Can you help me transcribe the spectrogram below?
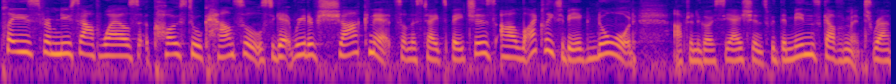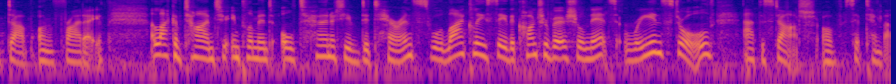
Pleas from New South Wales coastal councils to get rid of shark nets on the state's beaches are likely to be ignored after negotiations with the Minns government wrapped up on Friday. A lack of time to implement alternative deterrence will likely see the controversial nets reinstalled at the start of September.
